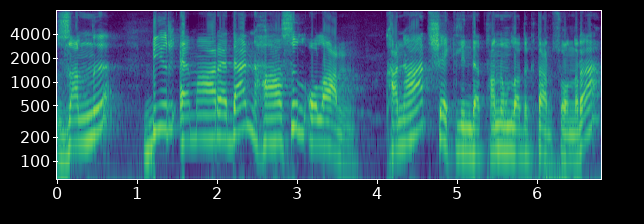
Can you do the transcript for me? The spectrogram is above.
zannı bir emareden hasıl olan kanaat şeklinde tanımladıktan sonra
